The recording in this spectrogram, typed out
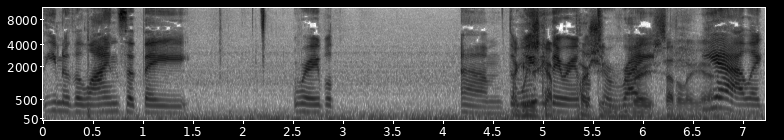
you know, the lines that they were able, um, the Like, way that they were able to very write, subtly, yeah. like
